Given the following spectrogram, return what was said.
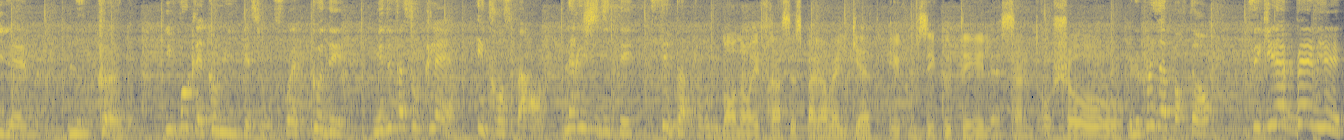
il aime le code. Il faut que la communication soit codée, mais de façon claire et transparente. La rigidité, c'est pas pour nous. Mon nom est Francis Parent-Valquette et vous écoutez le Sandro Show. Mais le plus important, c'est qu'il est bélier.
